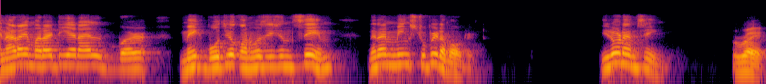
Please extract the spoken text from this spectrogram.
NRI Marathi and I'll make both your conversations same, then I'm being stupid about it. You know what I'm saying? Right.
